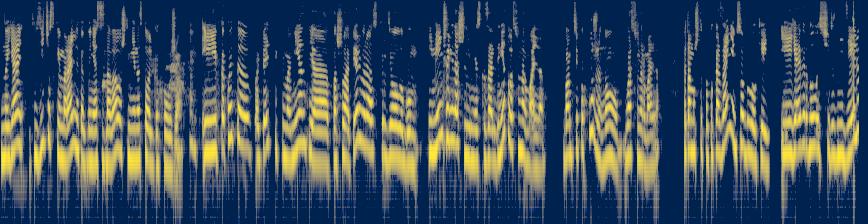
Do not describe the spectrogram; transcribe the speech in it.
но я физически и морально как бы не осознавала, что мне настолько хуже. И в какой-то, опять-таки, момент я пошла первый раз к кардиологу, и мне ничего не нашли. Мне сказали, да нет, у вас все нормально. Вам типа хуже, но у вас все нормально. Потому что по показаниям все было окей. И я вернулась через неделю,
